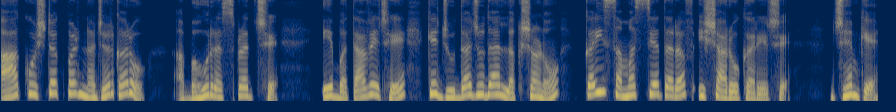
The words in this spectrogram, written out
આ કોષ્ટક પર નજર કરો. આ બહુ રસપ્રદ છે. એ બતાવે છે કે જુદા જુદા લક્ષણો કઈ સમસ્યા તરફ ઇશારો કરે છે. જેમ કે,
